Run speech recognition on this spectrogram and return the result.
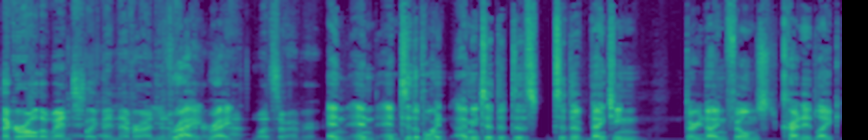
the girl, the wench, like they never identified right, her right. whatsoever. And and and to the point, I mean, to the to, to the nineteen 39 films credit like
